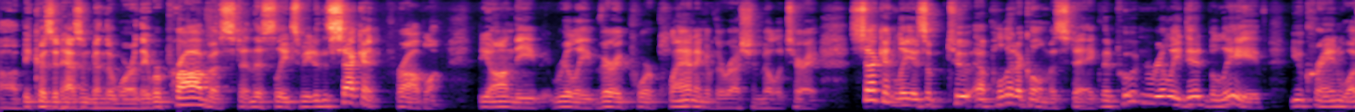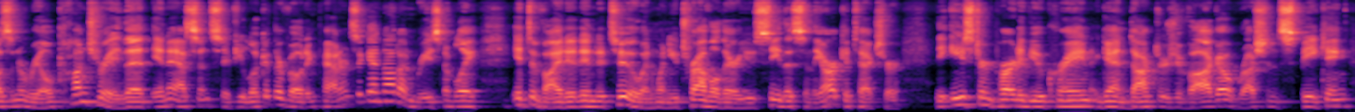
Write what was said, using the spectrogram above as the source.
Uh, because it hasn't been the war they were promised. And this leads me to the second problem beyond the really very poor planning of the Russian military. Secondly, is a, to, a political mistake that Putin really did believe Ukraine wasn't a real country. That in essence, if you look at their voting patterns, again, not unreasonably, it divided into two. And when you travel there, you see this in the architecture. The eastern part of Ukraine, again, Dr. Zhivago, Russian speaking,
